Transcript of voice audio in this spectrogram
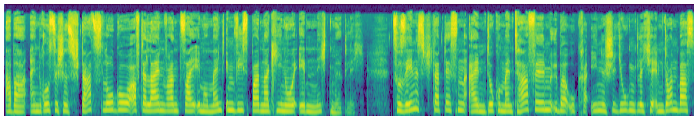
aber ein russisches Staatslogo auf der Leinwand sei im Moment im Wiesbadener Kino eben nicht möglich. Zu sehen ist stattdessen ein Dokumentarfilm über ukrainische Jugendliche im Donbass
